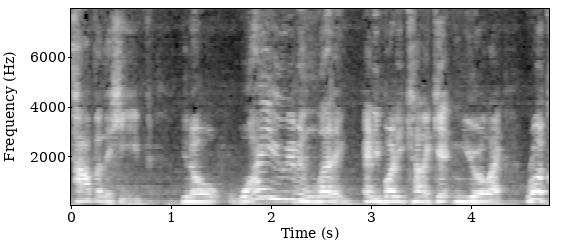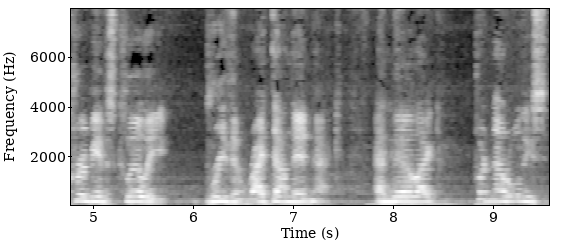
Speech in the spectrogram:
top of the heap. You know, why are you even letting anybody kind of get in your like Royal Caribbean is clearly breathing right down their neck, and mm-hmm. they're like putting out all these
